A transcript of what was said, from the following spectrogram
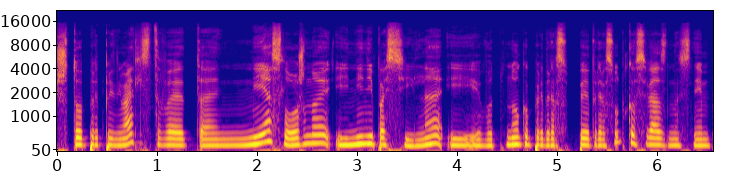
что предпринимательство это не сложно и не непосильно, и вот много предрас предрассудков связано с ним.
